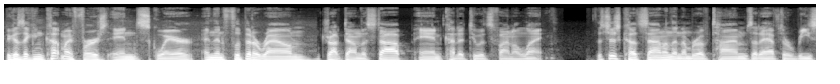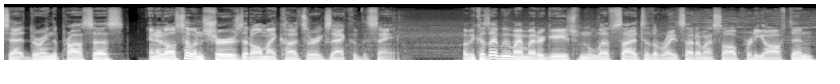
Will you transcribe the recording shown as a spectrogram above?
because I can cut my first end square and then flip it around, drop down the stop, and cut it to its final length. This just cuts down on the number of times that I have to reset during the process, and it also ensures that all my cuts are exactly the same. But because I move my miter gauge from the left side to the right side of my saw pretty often,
